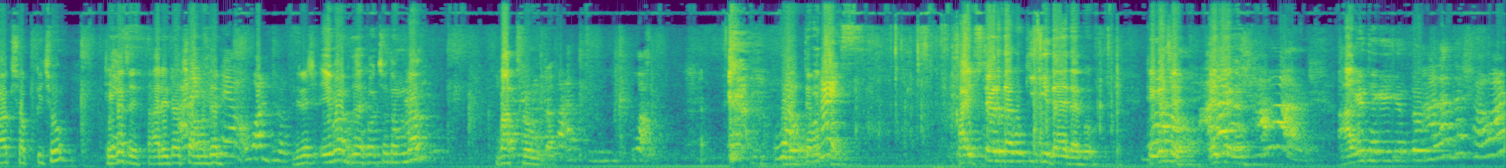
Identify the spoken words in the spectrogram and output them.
মাগ সবকিছু ঠিক আছে? আর এটা হচ্ছে আমাদের জিনিস। এবার দেখো হচ্ছে তোমরা বাথরুমটা দেখতে পাচ্ছ? ফাইভ স্টার দেখো কি কি দেয় দেখো। ঠিক আছে? এই দেখো। আগে থেকে কিন্তু আলাদা শাওয়ার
